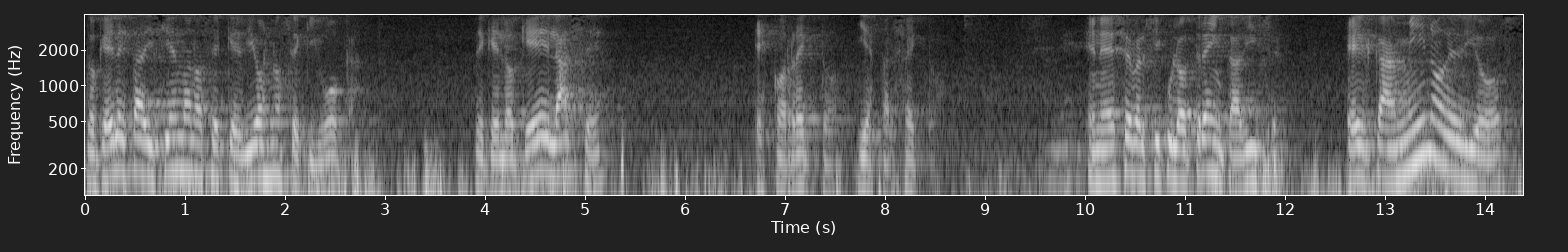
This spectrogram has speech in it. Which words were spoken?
Lo que él está diciéndonos es que Dios no se equivoca de que lo que Él hace es correcto y es perfecto. En ese versículo 30 dice, el camino de Dios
